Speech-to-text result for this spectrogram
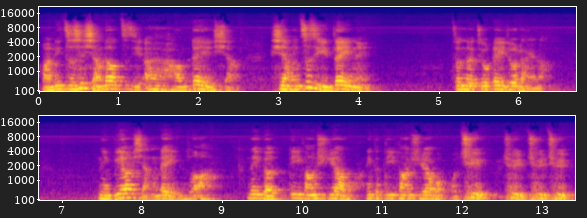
啊。你只是想到自己，哎呀，好累，想想自己累呢，真的就累就来了。你不要想累，你说啊，那个地方需要我，那个地方需要我，我去去去去。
